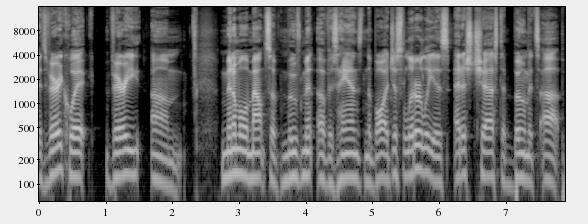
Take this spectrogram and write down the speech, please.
It's very quick, very um, minimal amounts of movement of his hands and the ball. It just literally is at his chest and boom, it's up.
